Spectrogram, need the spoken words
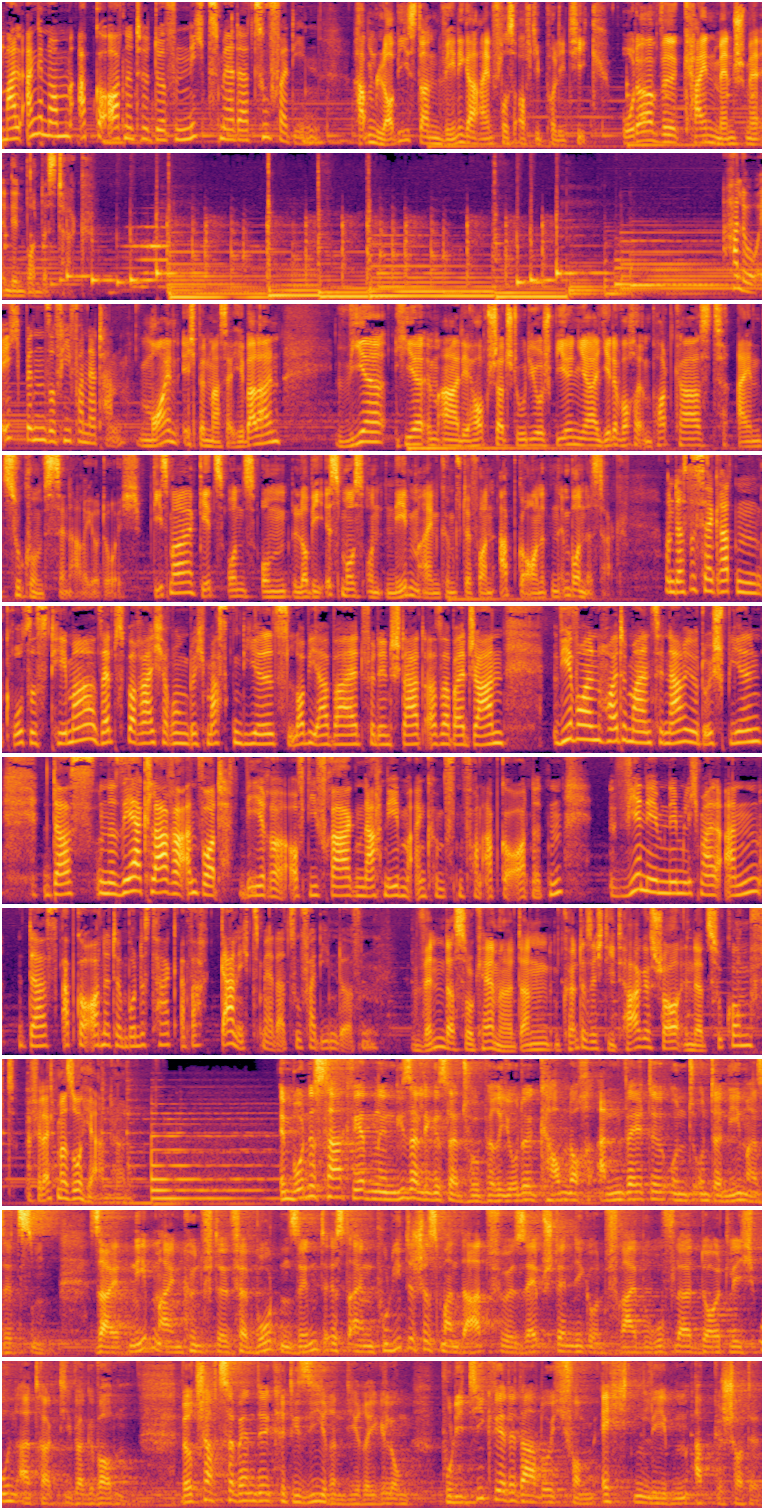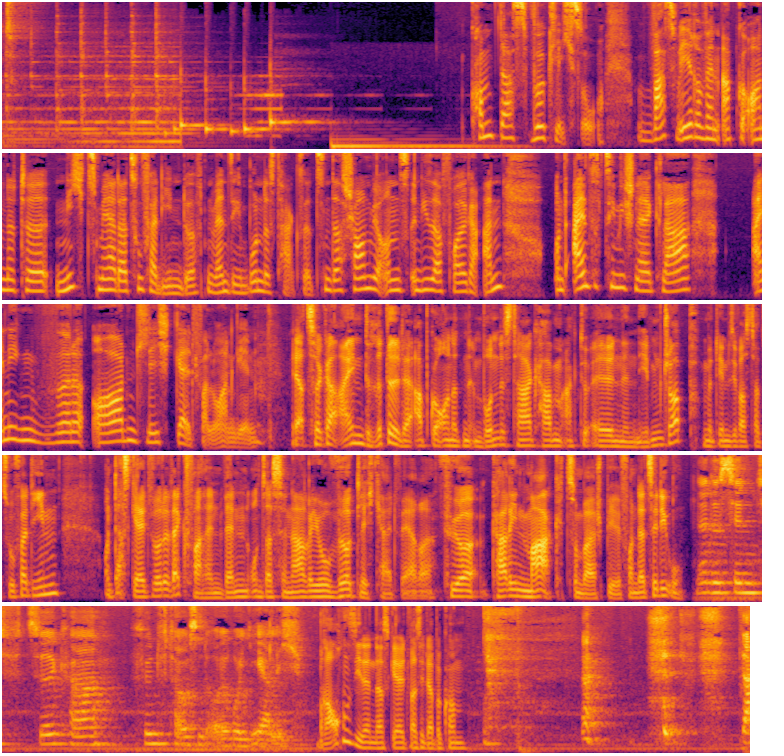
Mal angenommen, Abgeordnete dürfen nichts mehr dazu verdienen. Haben Lobbys dann weniger Einfluss auf die Politik oder will kein Mensch mehr in den Bundestag? Hallo, ich bin Sophie von der Tann. Moin, ich bin Marcel Heberlein. Wir hier im ARD Hauptstadtstudio spielen ja jede Woche im Podcast ein Zukunftsszenario durch. Diesmal geht's uns um Lobbyismus und Nebeneinkünfte von Abgeordneten im Bundestag. Und das ist ja gerade ein großes Thema. Selbstbereicherung durch Maskendeals, Lobbyarbeit für den Staat Aserbaidschan. Wir wollen heute mal ein Szenario durchspielen, das eine sehr klare Antwort wäre auf die Fragen nach Nebeneinkünften von Abgeordneten. Wir nehmen nämlich mal an, dass Abgeordnete im Bundestag einfach gar nichts mehr dazu verdienen dürfen. Wenn das so käme, dann könnte sich die Tagesschau in der Zukunft vielleicht mal so hier anhören. Im Bundestag werden in dieser Legislaturperiode kaum noch Anwälte und Unternehmer sitzen. Seit Nebeneinkünfte verboten sind, ist ein politisches Mandat für Selbstständige und Freiberufler deutlich unattraktiver geworden. Wirtschaftsverbände kritisieren die Regelung. Politik werde dadurch vom echten Leben abgeschottet. Kommt das wirklich so? Was wäre, wenn Abgeordnete nichts mehr dazu verdienen dürften, wenn sie im Bundestag sitzen? Das schauen wir uns in dieser Folge an. Und eins ist ziemlich schnell klar, einigen würde ordentlich Geld verloren gehen. Ja, circa ein Drittel der Abgeordneten im Bundestag haben aktuell einen Nebenjob, mit dem sie was dazu verdienen. Und das Geld würde wegfallen, wenn unser Szenario Wirklichkeit wäre. Für Karin Mark zum Beispiel von der CDU. Ja, das sind circa 5000 Euro jährlich. Brauchen Sie denn das Geld, was Sie da bekommen? da,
